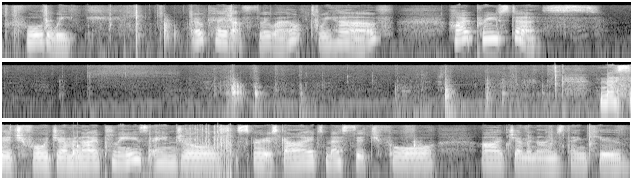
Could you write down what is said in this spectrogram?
For the week. Okay, that flew out. We have High Priestess. Message for Gemini, please. Angels, Spirits, Guides. Message for our Geminis. Thank you.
